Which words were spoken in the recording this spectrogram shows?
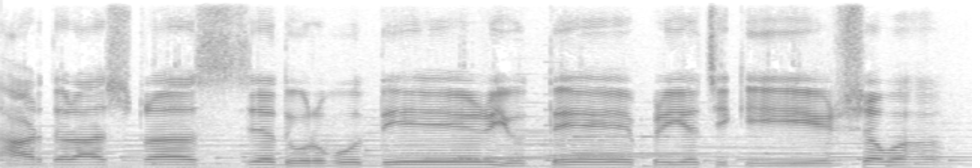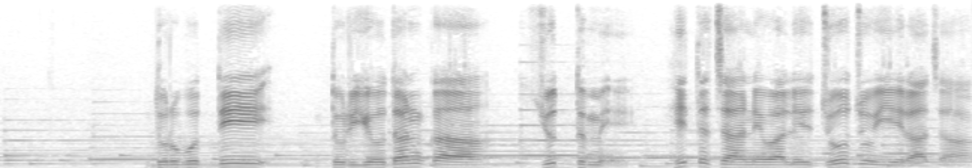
धार्तराष्ट्रस्य दुर्बुद्धिर्युद्धे प्रियचिकीर्षवः। दुर्बुद्धि दुर्योधन का युद्ध में हित चाहने वाले जो जो ये राजा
